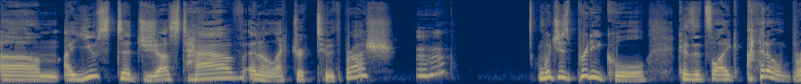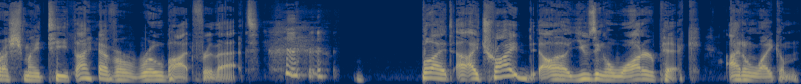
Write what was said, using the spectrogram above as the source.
Um, I used to just have an electric toothbrush, Mm-hmm. which is pretty cool because it's like I don't brush my teeth. I have a robot for that. but uh, I tried uh, using a water pick. I don't like them.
